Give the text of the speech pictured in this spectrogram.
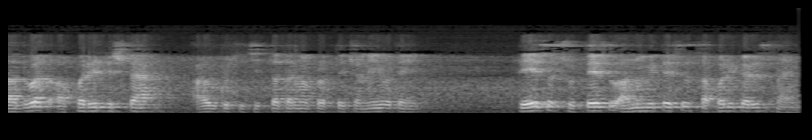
तद्वत अपरिदृष्टा, और कुछ चित्त धर्म प्रत्यक्ष नहीं होते हैं। तेसु श्रुतेषु अनुमितेषु सफरी कर स्वयं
